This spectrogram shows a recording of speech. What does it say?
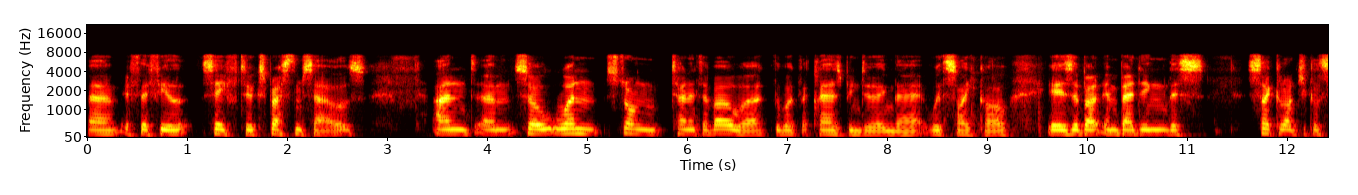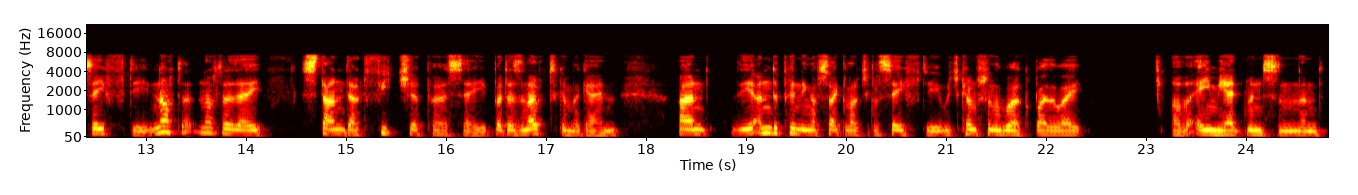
um, if they feel safe to express themselves. And um, so, one strong tenet of our work, the work that Claire's been doing there with Sycol, is about embedding this psychological safety, not not as a standout feature per se, but as an outcome again. And the underpinning of psychological safety, which comes from the work, by the way, of Amy Edmondson and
